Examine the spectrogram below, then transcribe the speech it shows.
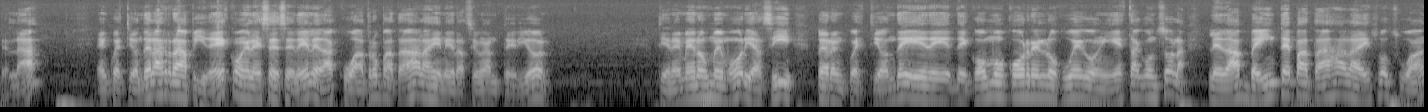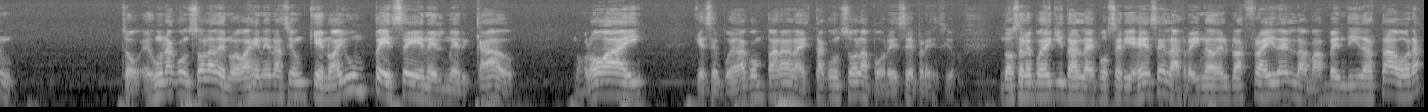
¿Verdad? En cuestión de la rapidez con el SSD le da cuatro patadas a la generación anterior. Tiene menos memoria, sí, pero en cuestión de, cómo corren los juegos en esta consola, le da 20 patadas a la Xbox One. es una consola de nueva generación que no hay un PC en el mercado, no lo hay, que se pueda comparar a esta consola por ese precio. No se le puede quitar la Xbox Series S, la reina del Black Friday, la más vendida hasta ahora,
